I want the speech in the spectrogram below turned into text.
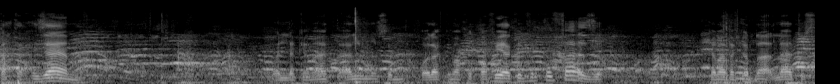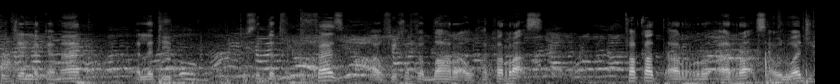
تحت الحزام. واللكمات ما خطة فيها لكن في القفاز. كما ذكرنا لا تسجل لكمات. التي تسدد في القفاز أو في خلف الظهر أو خلف الرأس. فقط الرأس أو الوجه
